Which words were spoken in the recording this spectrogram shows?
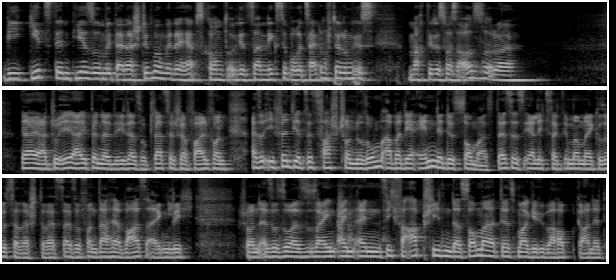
Wie geht's denn dir so mit deiner Stimmung, wenn der Herbst kommt und jetzt dann nächste Woche Zeitumstellung ist? Macht dir das was aus oder? Ja, ja, du, ja, ich bin da wieder so klassischer Fall von. Also ich finde, jetzt ist fast schon rum, aber der Ende des Sommers, das ist ehrlich gesagt immer mein größerer Stress. Also von daher war es eigentlich schon, also so, also so ein, ein, ein sich verabschiedender Sommer, das mag ich überhaupt gar nicht.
